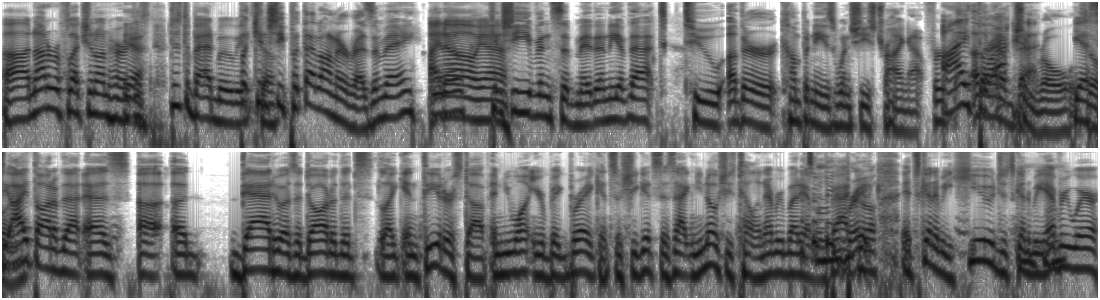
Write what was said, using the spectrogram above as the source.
Uh, not a reflection on her. Yeah. Just just a bad movie." But can So- she put that on her resume? You I know, yeah. Can she even submit any of that to other companies when she's trying out for I other thought action of that. roles? Yeah, see, or- I thought of that as uh, a dad who has a daughter that's like in theater stuff, and you want your big break, and so she gets this act, and you know she's telling everybody, It's "I'm a a big break. It's going to be huge. It's going to be everywhere,"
